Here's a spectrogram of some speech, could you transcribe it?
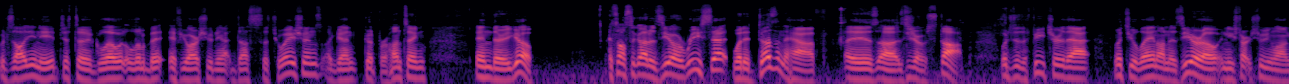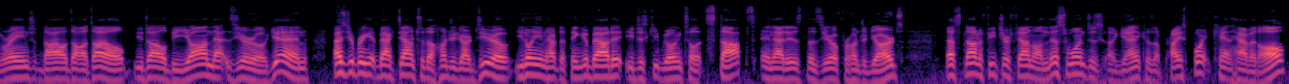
which is all you need, just to glow it a little bit if you are shooting at dusk situations. Again, good for hunting. And there you go. It's also got a zero reset. What it doesn't have is a zero stop, which is a feature that once you land on a zero and you start shooting long range, dial, dial, dial, you dial beyond that zero again. As you bring it back down to the 100 yard zero, you don't even have to think about it. You just keep going until it stops, and that is the zero for 100 yards. That's not a feature found on this one, just again, because the price point can't have it all.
